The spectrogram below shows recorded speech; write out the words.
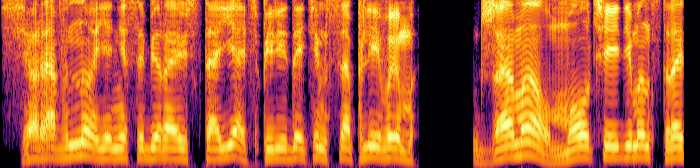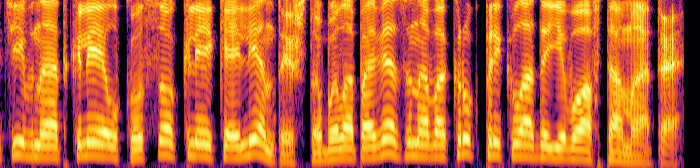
«Все равно я не собираюсь стоять перед этим сопливым...» Джамал молча и демонстративно отклеил кусок клейкой ленты, что была повязана вокруг приклада его автомата.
